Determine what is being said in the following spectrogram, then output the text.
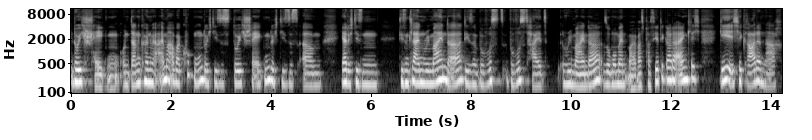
durchshaken. Und dann können wir einmal aber gucken, durch dieses Durchshaken, durch dieses, ähm, ja, durch diesen, diesen kleinen Reminder, diese Bewusst Bewusstheit Reminder, so Moment mal, was passiert hier gerade eigentlich? Gehe ich hier gerade nach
